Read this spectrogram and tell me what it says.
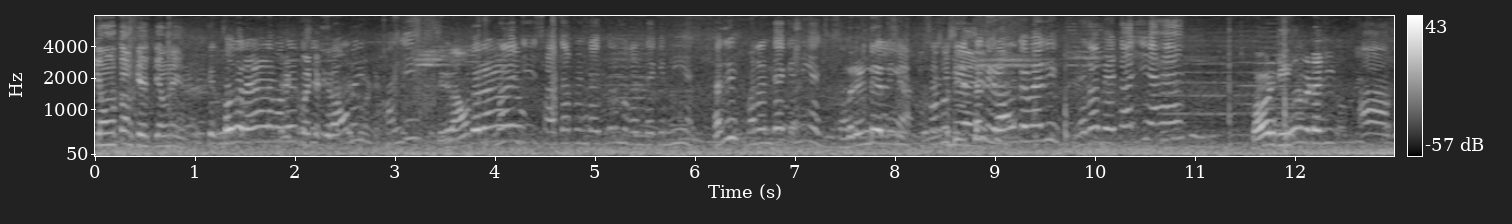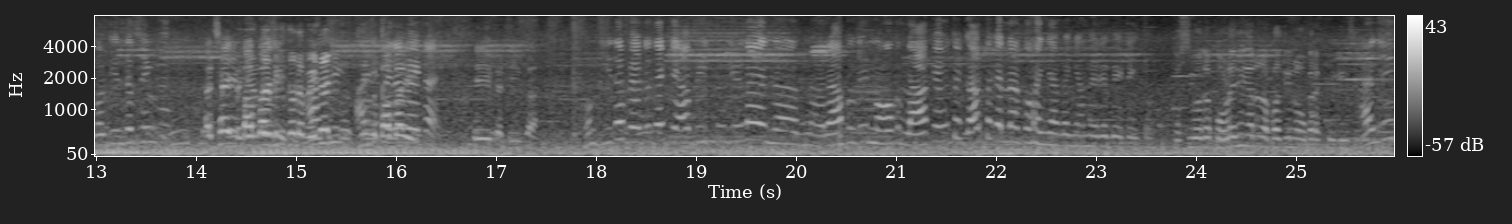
ਕਿਉਂ ਧਮਕੀਆਂ ਦਿੱਤੀਆਂ ਉਹਨੇ? ਕਿੱਥੋਂ ਦੇ ਰਹਿਣ ਵਾਲੇ ਮਾਤਾ ਜੀ? ਤੁਸੀਂ ਜਗਰਾਉਂ ਦੇ ਹਾਂਜੀ। ਜਗਰਾਉਂ ਦੇ ਰਹਿਣ ਵਾਲੇ ਨਹੀਂ ਜੀ ਸਾਡਾ ਪਿੰਡ ਇੱਧਰ ਮਰੰਡੇ ਕਿੰਨੀ ਹੈ ਜੀ। ਹਾਂਜੀ? ਮਰੰਡੇ ਕਿੰਨੀ ਹੈ ਜੀ ਸਾਡਾ। ਮਰਿੰਡੇ ਤੁਸੀਂ ਇੱਥੇ ਜਗਰਾਉਂ ਕਿਵੇਂ ਜੀ? ਮੇਰਾ ਬੇਟਾ ਜੀ ਹੈ ਕੌਣ ਜੀ? ਹੋਰ ਬੇਟਾ ਜੀ? ਹਾਂ ਬਲਜਿੰਦਰ ਸਿੰਘ ਅੱਛਾ ਜੀ ਬਾਬਾ ਜੀ। ਤੁਹਾਡਾ ਬੇਟਾ ਜੀ? ਹਾਂਜੀ ਬਾਬਾ ਜੀ। ਠੀਕ ਹੈ ਠੀਕ ਆ। ਹੁਣ ਜਿਹਦੇ ਬੇਟੇ ਦੇ ਕਿਆ ਬੀਤੂਗੀ ਨਾ ਰਾਫਲ ਦੀ ਨੋਕ ਲਾ ਕੇ ਉਹ ਤੇ ਗਲਤ ਗੱਲਾਂ ਕਹਾਈਆਂ ਗਈਆਂ ਮੇਰੇ ਬੇਟੇ ਤੋਂ। ਤੁਸੀਂ ਉਹਦੇ ਕੋਲੇ ਨਹੀਂ ਜਦੋਂ ਰਫਲ ਦੀ ਨੋਕ ਰੱਖੀ ਗਈ ਸੀ? ਹਾਂਜੀ।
